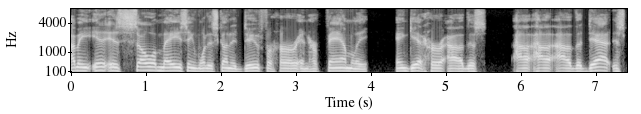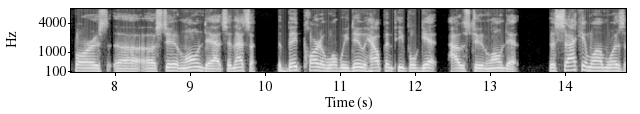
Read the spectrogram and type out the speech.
I mean, it is so amazing what it's going to do for her and her family and get her out of this out, out of the debt as far as uh, uh, student loan debts. And that's a, a big part of what we do, helping people get out of student loan debt. The second one was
